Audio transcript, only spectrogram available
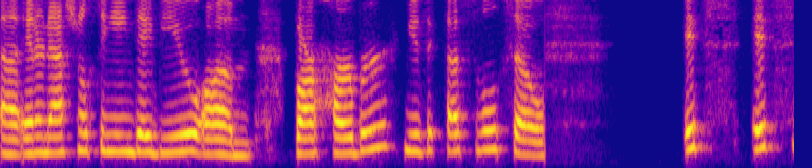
uh, international singing debut, um, Bar Harbor Music Festival. So it's it's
